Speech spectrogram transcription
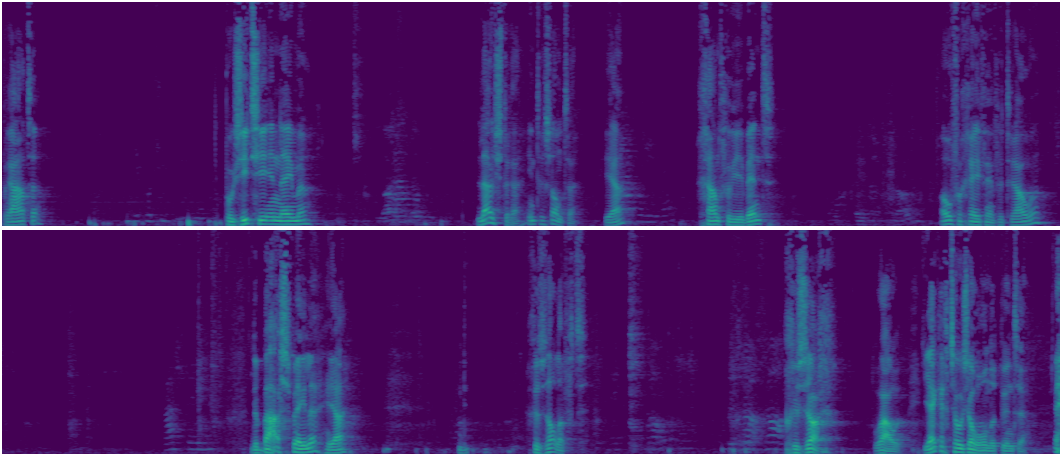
Praten. Positie innemen. Luisteren, interessante. Ja? Gaan voor wie je bent. Overgeven en vertrouwen. De baas spelen, ja. Gezalfd. Gezag. Wauw. Jij krijgt sowieso 100 punten.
